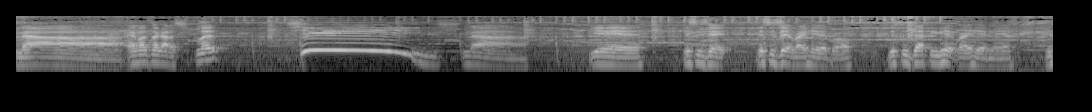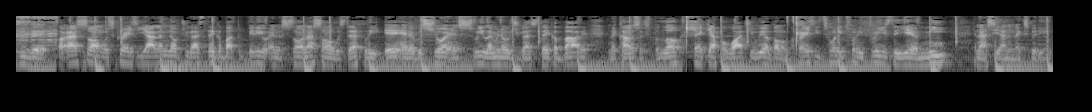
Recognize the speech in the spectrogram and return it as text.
Nah, And once I got a split. Sheesh. Nah. Yeah. This is it. This is it right here, bro. This is definitely hit right here, man. This is it. Oh, that song was crazy, y'all. Let me know what you guys think about the video and the song. That song was definitely it, and it was short and sweet. Let me know what you guys think about it in the comment section below. Thank y'all for watching. We are going crazy. 2023 is the year of me, and I'll see y'all in the next video.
